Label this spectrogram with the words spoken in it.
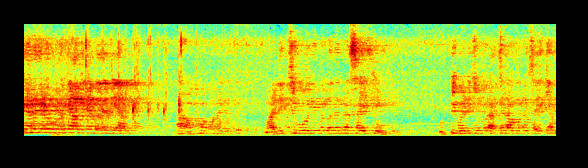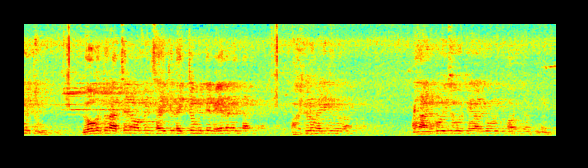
തെരഞ്ഞെടുപ്പ് പ്രഖ്യാപിക്കേണ്ടത് തന്നെയാണ്. ആ അമ്മ പറയുന്നത് മരിച്ചുപോയി എന്നുള്ളത് തന്നെ സഹിക്കും. കുട്ടി മരിച്ചു എന്നൊരു അച്ഛനും അമ്മയ്ക്ക് സഹിക്കാൻ പറ്റുമോ? ലോകത്തൊരു അച്ഛനും അമ്മയും സഹിക്കുന്ന ഏറ്റവും വലിയ വേദന എന്താ? മക്കൾ മരിക്കുന്നതാണ് അത് അനുഭവിച്ചു അനുഭവിച്ചവർക്ക് അറിയുള്ളൂ പറഞ്ഞു കേൾക്കുന്നുണ്ട്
